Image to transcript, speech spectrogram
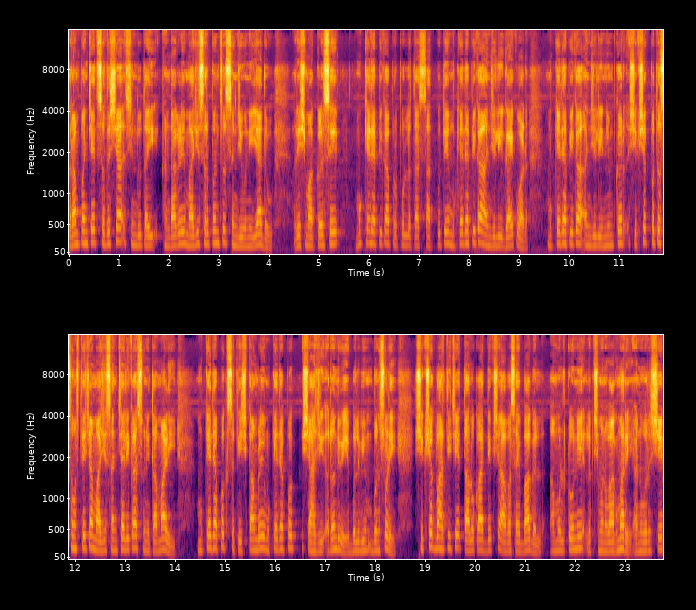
ग्रामपंचायत सदस्या सिंधुताई खंडागळे माजी सरपंच संजीवनी यादव रेश्मा कळसे मुख्याध्यापिका प्रफुल्लता सातपुते मुख्याध्यापिका अंजली गायकवाड मुख्याध्यापिका अंजली निमकर शिक्षक पतसंस्थेच्या माजी संचालिका सुनीता माळी मुख्याध्यापक सतीश कांबळे मुख्याध्यापक शहाजी रंधवे बलभीम बनसोडे शिक्षक भारतीचे तालुका अध्यक्ष आबासाहेब बागल अमोल टोने लक्ष्मण वाघमारे अनवर शेख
